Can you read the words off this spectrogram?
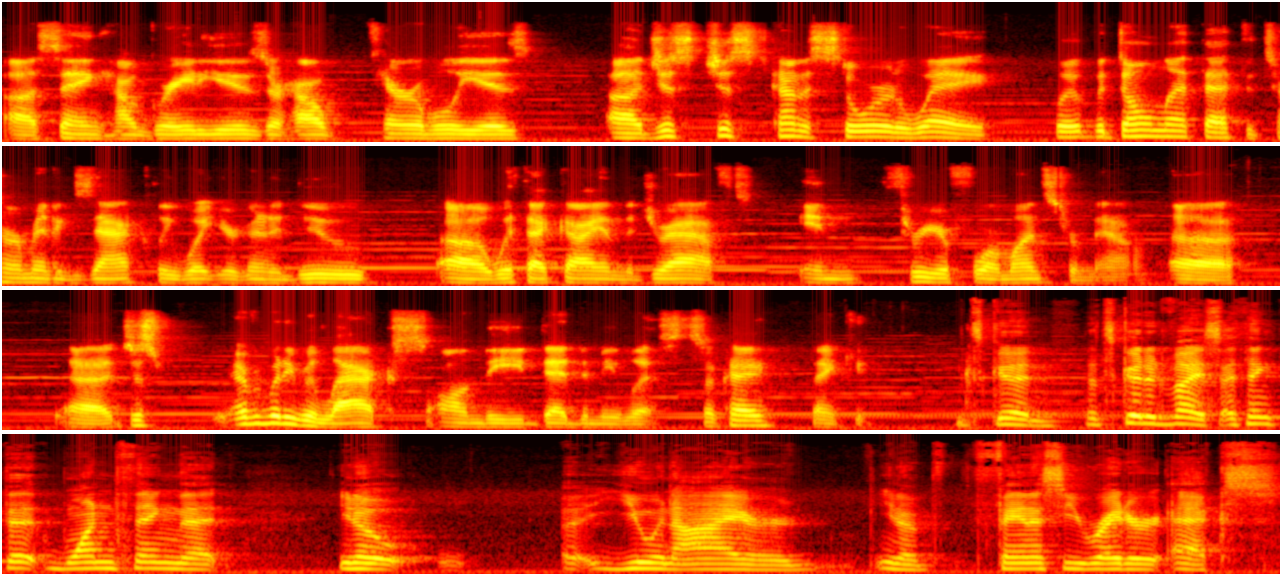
uh, saying how great he is or how terrible he is, uh, just just kind of store it away. But but don't let that determine exactly what you're going to do uh, with that guy in the draft in three or four months from now. Uh, uh, just everybody relax on the dead to me lists. Okay, thank you. It's good. That's good advice. I think that one thing that, you know, you and I or, you know, fantasy writer X,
